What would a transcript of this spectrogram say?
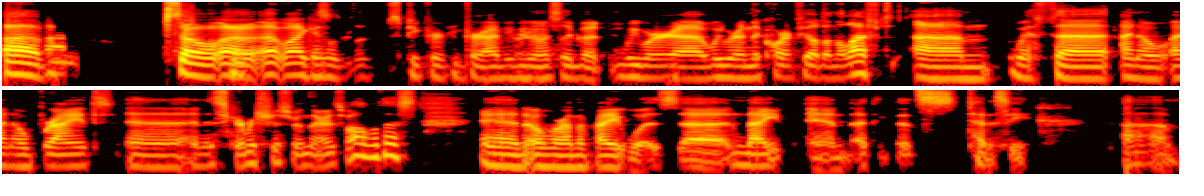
Uh, so uh, uh, well, I guess I'll speak for, for IVB mostly, but we were uh, we were in the cornfield on the left um, with uh, I know I know Bryant uh, and his skirmishers were in there as well with us, and over on the right was uh, Knight and I think that's Tennessee. Um,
